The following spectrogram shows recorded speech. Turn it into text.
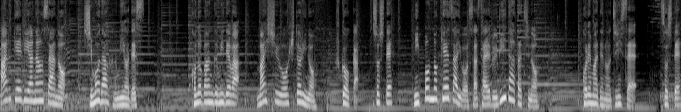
RKB アナウンサーの下田文雄です。この番組では毎週お一人の福岡そして日本の経済を支えるリーダーたちのこれまでの人生そして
